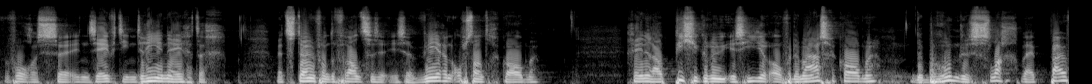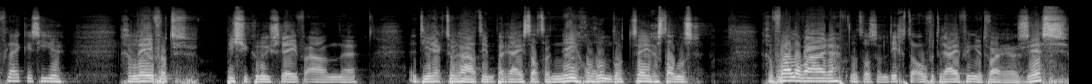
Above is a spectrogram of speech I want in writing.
Vervolgens in 1793, met steun van de Fransen, is er weer een opstand gekomen. Generaal Pichegru is hier over de Maas gekomen. De beroemde slag bij Puiflijk is hier geleverd. Pichegru schreef aan uh, het directoraat in Parijs dat er 900 tegenstanders gevallen waren. Dat was een lichte overdrijving, het waren er zes.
